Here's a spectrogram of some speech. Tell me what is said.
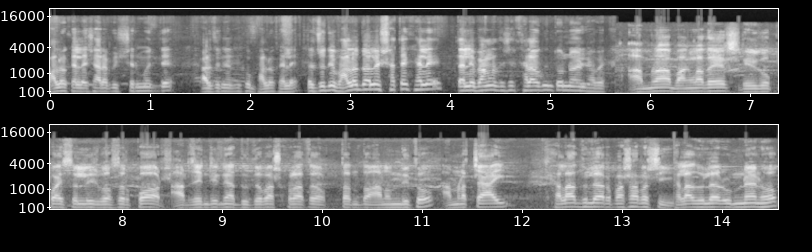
ভালো খেলে সারা বিশ্বের মধ্যে। আর্জেন্টিনা খুব ভালো খেলে। তো যদি ভালো দলের সাথে খেলে তাহলে বাংলাদেশের খেলাও কিন্তু উন্নয়ন হবে। আমরা বাংলাদেশ দীর্ঘ পঁয়তাল্লিশ বছর পর আর্জেন্টিনা দূতাবাস খোলাতে অত্যন্ত আনন্দিত। আমরা চাই খেলাধুলার পাশাপাশি খেলাধুলার উন্নয়ন হোক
